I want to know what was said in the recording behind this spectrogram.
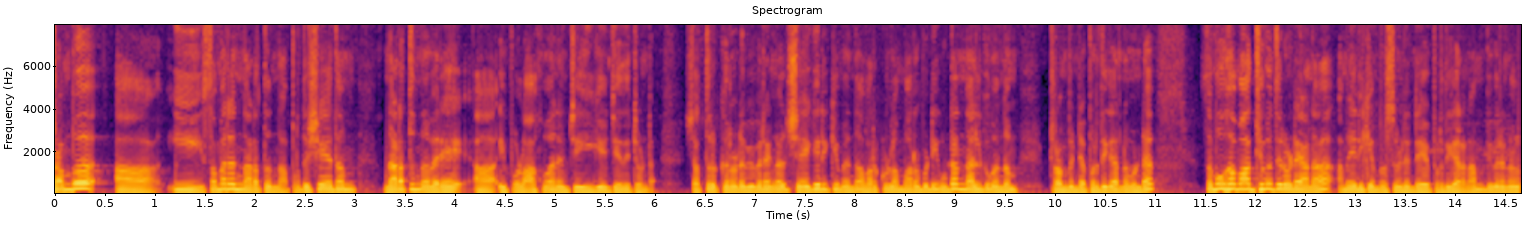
ട്രംപ് ഈ സമരം നടത്തുന്ന പ്രതിഷേധം നടത്തുന്നവരെ ഇപ്പോൾ ആഹ്വാനം ചെയ്യുകയും ചെയ്തിട്ടുണ്ട്. ശത്രുക്കളുടെ വിവരങ്ങൾ ശേഖരിക്കുമെന്നും അവർക്കുള്ള മറുപടി ഉടൻ നൽകുമെന്നും ട്രംപിന്റെ പ്രതികരണമുണ്ട്. സമൂഹ മാധ്യമത്തിലൂടെയാണ് അമേരിക്കൻ പ്രസിഡന്റിന്റെ പ്രതികരണം. വിവരങ്ങൾ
